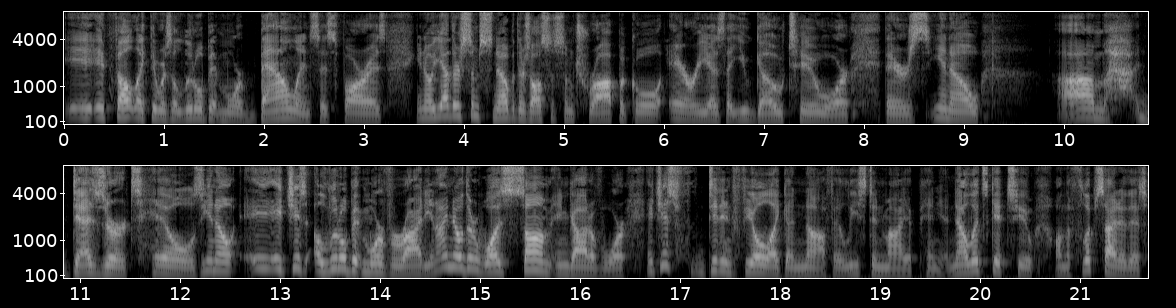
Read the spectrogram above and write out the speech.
it, it, felt like there was a little bit more balance as far as you know yeah there's some snow but there's also some tropical areas that you go to or there's you know um deserts hills you know it, it, just a little bit more variety. And i know there was some in god of war. It just didn't feel like enough at least in my opinion. Now let's get to on the flip side of this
